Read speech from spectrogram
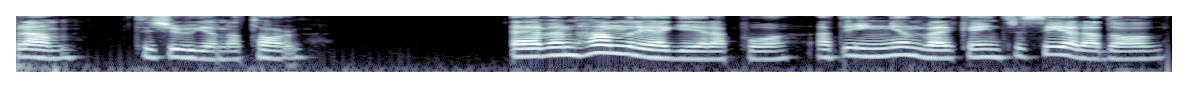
fram till 2012. Även han reagerar på att ingen verkar intresserad av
